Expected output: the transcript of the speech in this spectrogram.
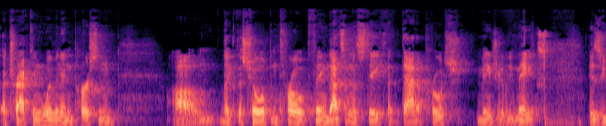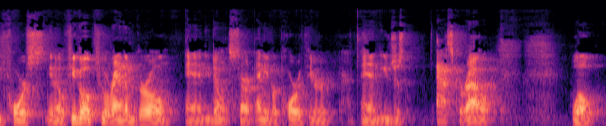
attracting women in person, um, like the show up and throw up thing, that's a mistake that that approach majorly makes is you force, you know, if you go up to a random girl and you don't start any rapport with her and you just ask her out, well,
